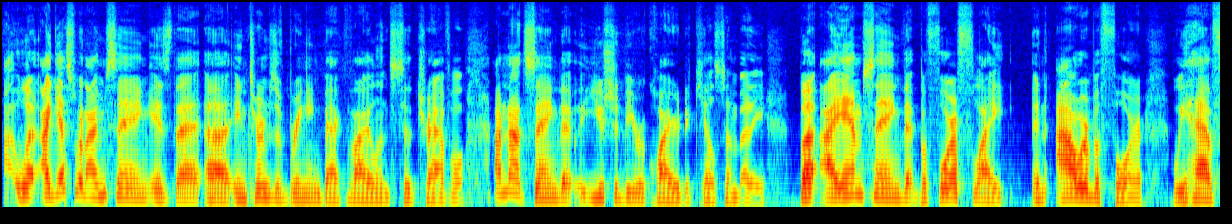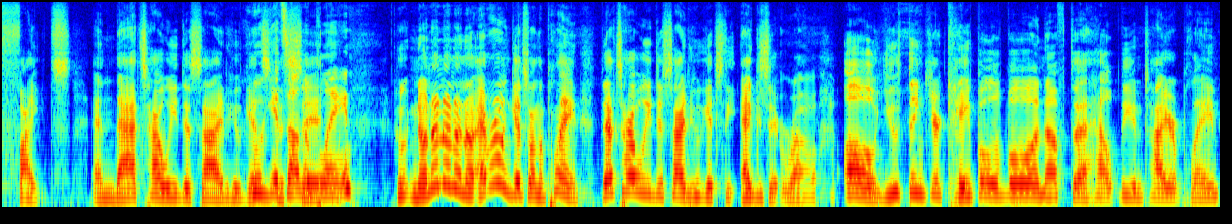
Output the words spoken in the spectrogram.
I- what I guess what I'm saying is that uh, in terms of bringing back violence to travel, I'm not saying that you should be required to kill somebody, but I am saying that before a flight. An hour before, we have fights, and that's how we decide who gets Who gets on the plane? Who? No, no, no, no, no. Everyone gets on the plane. That's how we decide who gets the exit row. Oh, you think you're capable enough to help the entire plane?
